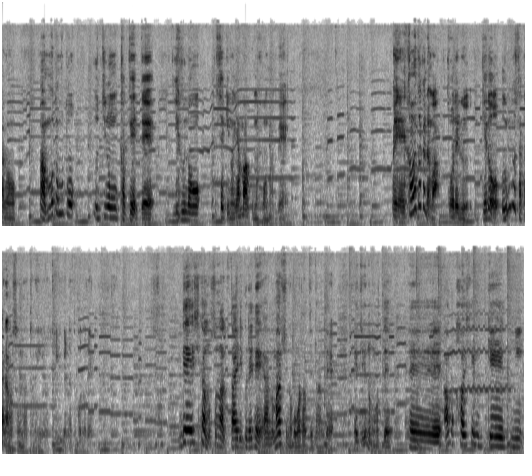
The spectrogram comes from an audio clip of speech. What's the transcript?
あの、まあ、もともとうちの家系って岐阜の関の山奥の方なんで、えー、川魚は取れるけど、海の魚はそんな取れで。しかもその後大陸でね、あの、満州の方渡ってたんで、えー、というのもあって、えー、あんま海鮮系に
